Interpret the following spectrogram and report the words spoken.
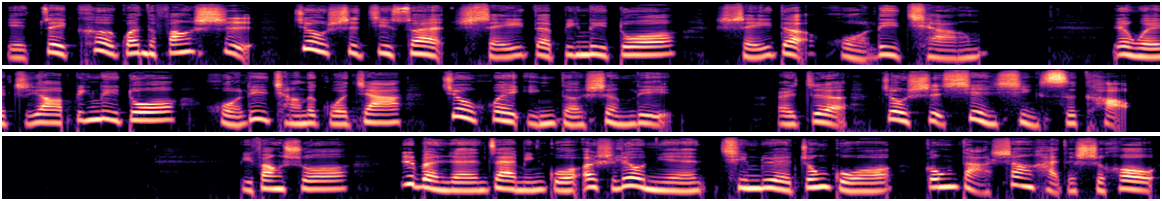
也最客观的方式。就是计算谁的兵力多，谁的火力强，认为只要兵力多、火力强的国家就会赢得胜利，而这就是线性思考。比方说，日本人在民国二十六年侵略中国、攻打上海的时候，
